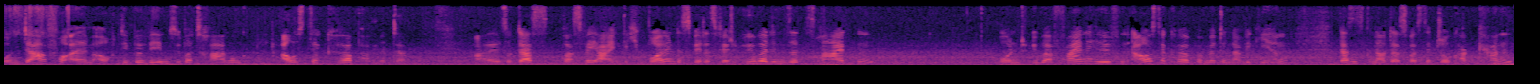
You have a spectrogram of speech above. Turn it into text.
und da vor allem auch die Bewegungsübertragung aus der Körpermitte. Also das, was wir ja eigentlich wollen, dass wir das Pferd über den Sitz reiten und über feine Hilfen aus der Körpermitte navigieren. Das ist genau das, was der Joker kann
